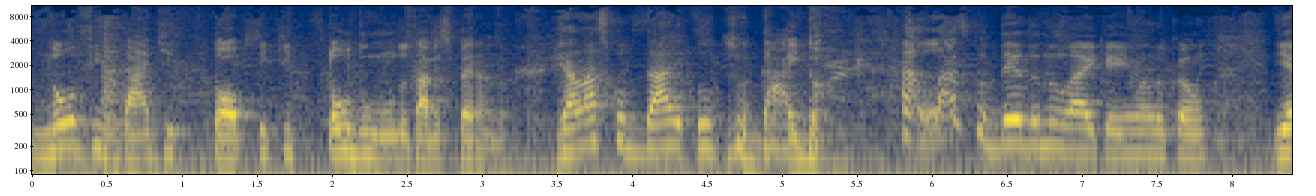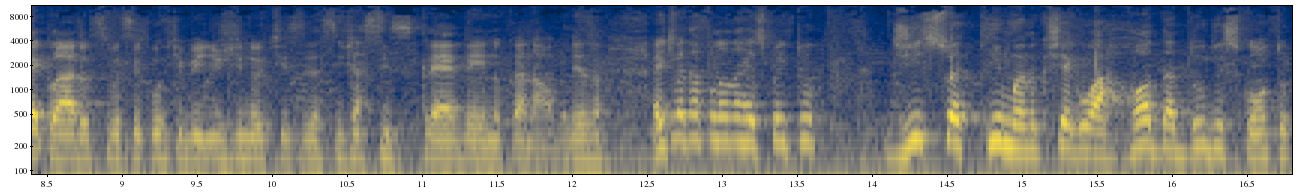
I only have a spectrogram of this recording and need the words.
novidade top que todo mundo tava esperando. Já lasca o, dai, o, o Daido Lasca o dedo no like aí, malucão. E é claro, se você curte vídeos de notícias assim, já se inscreve aí no canal, beleza? A gente vai estar falando a respeito disso aqui, mano, que chegou a roda do desconto,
